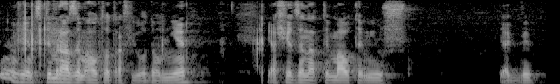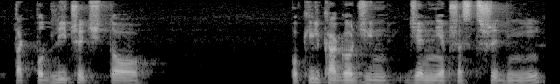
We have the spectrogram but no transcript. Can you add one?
No więc tym razem auto trafiło do mnie. Ja siedzę nad tym autem już jakby tak podliczyć to po kilka godzin dziennie przez 3 dni.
